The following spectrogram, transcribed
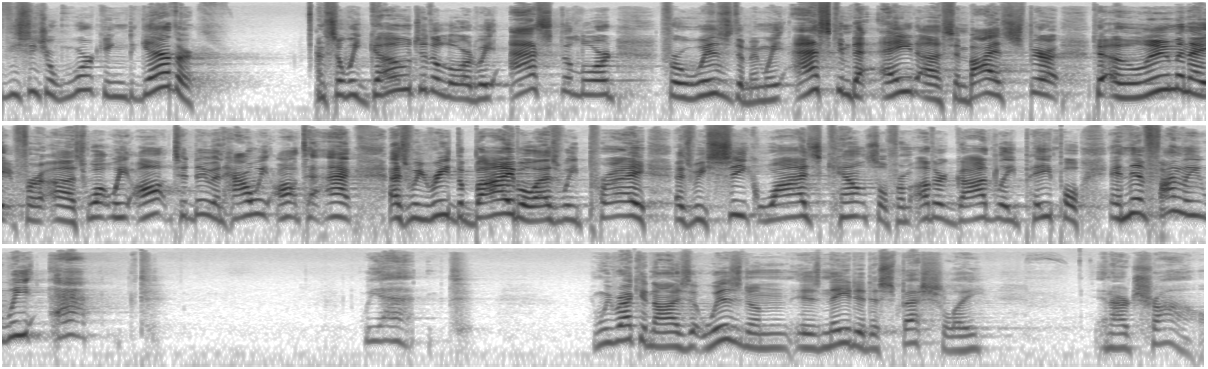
These things are working together. And so we go to the Lord, we ask the Lord for wisdom, and we ask Him to aid us and by His Spirit to illuminate for us what we ought to do and how we ought to act as we read the Bible, as we pray, as we seek wise counsel from other godly people. And then finally, we act. We act. And we recognize that wisdom is needed, especially in our trials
